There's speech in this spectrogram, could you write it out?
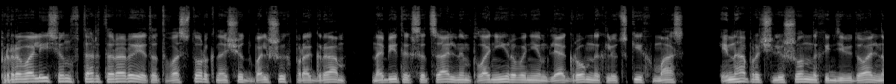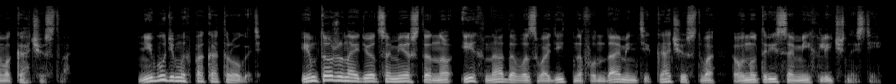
Провались он в тартарары, этот восторг насчет больших программ, набитых социальным планированием для огромных людских масс и напрочь лишенных индивидуального качества. Не будем их пока трогать. Им тоже найдется место, но их надо возводить на фундаменте качества внутри самих личностей.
